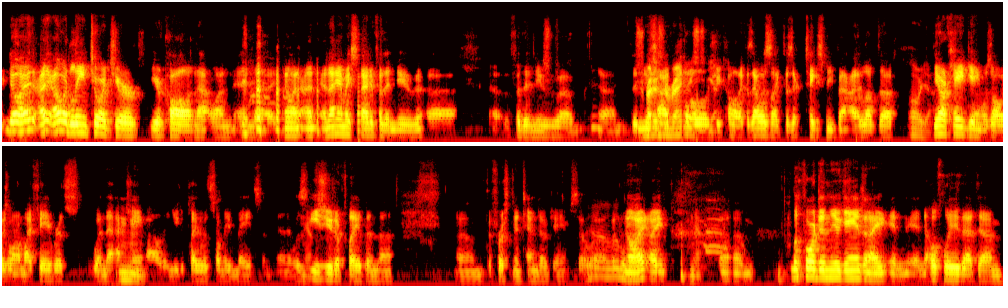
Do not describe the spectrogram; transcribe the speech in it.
no, I, I would lean towards your your call on that one, and uh, you know, and, and, I am excited for the new. Uh, for the new uh, um, the Shredder's new Revenge, what yeah. you call it? Because I was like, because it takes me back. I love the oh yeah. The arcade game was always one of my favorites when that mm-hmm. came out, and you could play with so many mates, and, and it was yeah. easier to play than the um, the first Nintendo game. So, uh, but no, I, I yeah. um, look forward to the new games, and I and, and hopefully that um,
